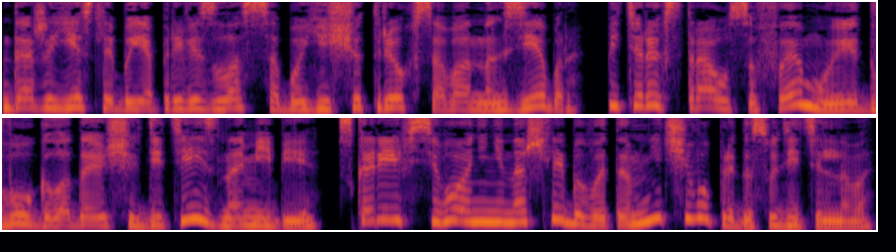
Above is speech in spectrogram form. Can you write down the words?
Даже если бы я привезла с собой еще трех саванных зебр, пятерых страусов Эму и двух голодающих детей из Намибии, скорее всего, они не нашли бы в этом ничего предосудительного.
